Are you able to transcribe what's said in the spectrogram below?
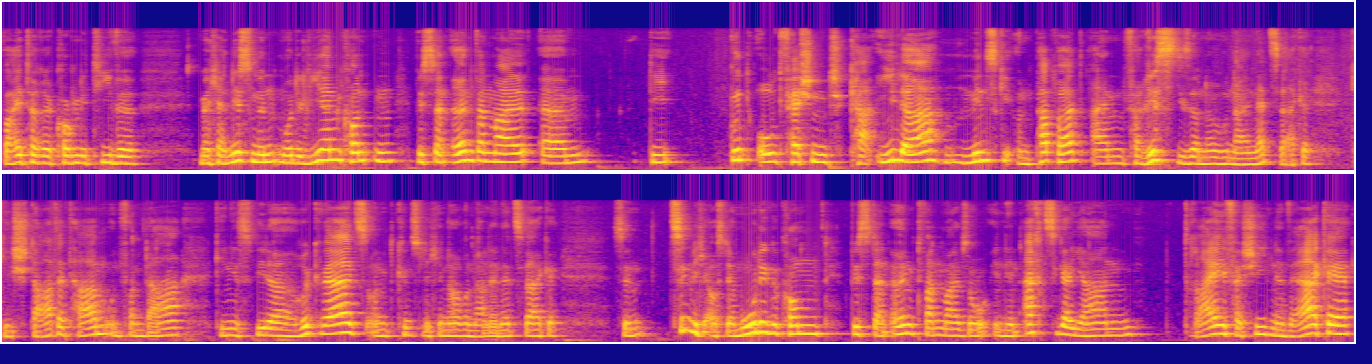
weitere kognitive Mechanismen modellieren konnten, bis dann irgendwann mal ähm, die good old-fashioned KIler, Minsky und Pappert, einen Verriss dieser neuronalen Netzwerke gestartet haben und von da ging es wieder rückwärts und künstliche neuronale Netzwerke sind ziemlich aus der Mode gekommen, bis dann irgendwann mal so in den 80er Jahren drei verschiedene Werke,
